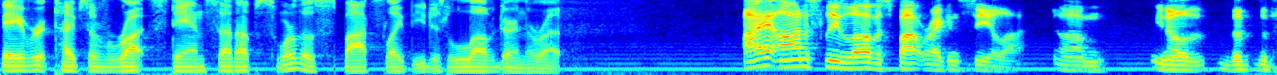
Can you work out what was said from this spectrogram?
favorite types of rut stand setups? What are those spots like that you just love during the rut? I honestly love a spot where I can see a lot. Um, you know, the, the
